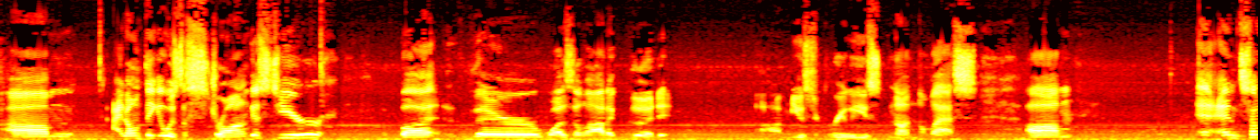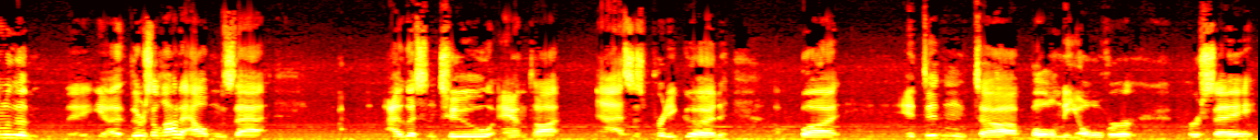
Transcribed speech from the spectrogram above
Um, I don't think it was the strongest year, but there was a lot of good uh, music released nonetheless. Um, and some of the uh, there's a lot of albums that I listened to and thought ah, this is pretty good, but it didn't uh, bowl me over per se.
